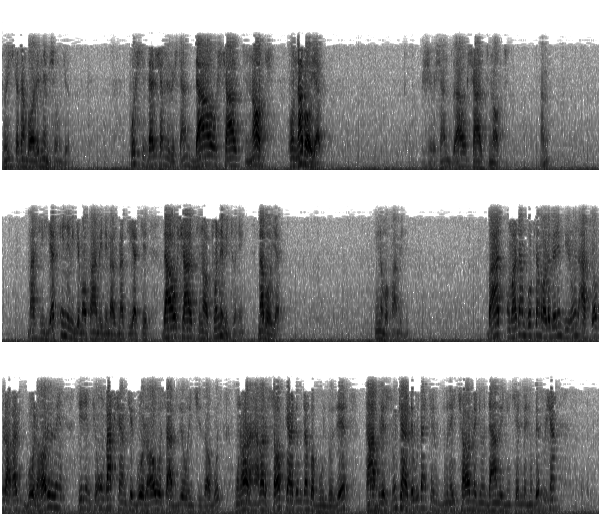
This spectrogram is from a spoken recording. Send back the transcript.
چون هیچ کس وارد نمیشه اونجا. پشت درش هم نوشتن داو شالت ناک تو نباید. نوشتن داو شالت ناک همین. مسیحیت اینه میگه ما فهمیدیم از مسیحیت که داو شالت ناک تو نمی‌تونی. نباید. اینو ما فهمیدیم. بعد اومدم گفتم حالا بریم بیرون اطراف لاقل گل ها رو ببینیم. دیدیم که اون بخش هم که گل ها و سبزه و این چیزها بود اونها رو همه رو صاف کرده بودن با بولدوزر. قبرستون کرده بودن که دونه چهار میلیون ده میلیون چل میلیون بفروشن.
